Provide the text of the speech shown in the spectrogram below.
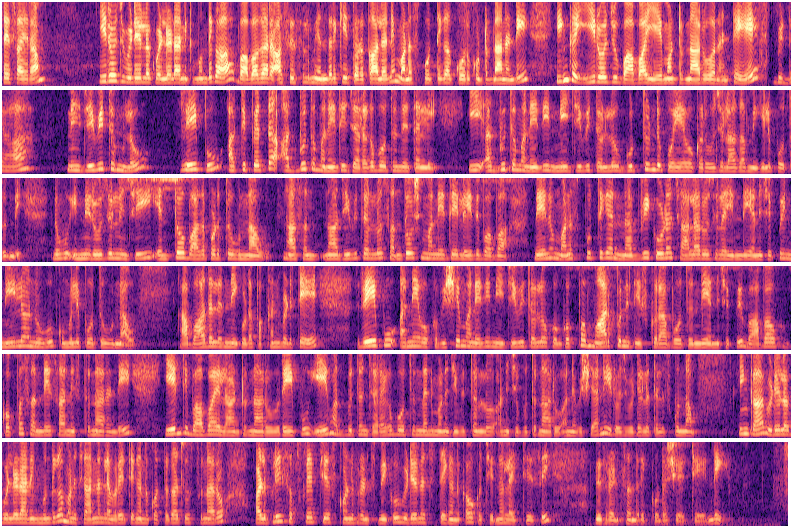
నమస్తే సాయిరామ్. ఈరోజు వీడియోలోకి వెళ్ళడానికి ముందుగా బాబాగారి ఆశీస్సులు మీ అందరికీ దొరకాలని మనస్ఫూర్తిగా కోరుకుంటున్నానండి. ఇంకా ఈరోజు బాబా ఏమంటున్నారు అని అంటే బిడ్డ నీ జీవితంలో రేపు అతిపెద్ద అద్భుతం అనేది జరగబోతుంది తల్లి. ఈ అద్భుతం అనేది నీ జీవితంలో గుర్తుండిపోయే ఒక రోజులాగా మిగిలిపోతుంది. నువ్వు ఇన్ని రోజుల నుంచి ఎంతో బాధపడుతూ ఉన్నావు. నా సన్ నా జీవితంలో సంతోషం అనేదే లేదు బాబా. నేను మనస్ఫూర్తిగా నవ్వి కూడా చాలా రోజులైంది అని చెప్పి నీలో నువ్వు కుమిలిపోతూ ఉన్నావు. ఆ బాధలన్నీ కూడా పక్కన పెడితే రేపు అనే ఒక విషయం అనేది నీ జీవితంలో ఒక గొప్ప మార్పుని తీసుకురాబోతుంది అని చెప్పి బాబా ఒక గొప్ప సందేశాన్ని ఇస్తున్నారండి. ఏంటి బాబా ఇలా అంటున్నారు? రేపు ఏం అద్భుతం జరగబోతుందని మన జీవితంలో అని చెబుతున్నారు అనే విషయాన్ని ఈరోజు వీడియోలో తెలుసుకుందాం. ఇంకా వీడియోలోకి వెళ్ళడానికి ముందుగా మన ఛానల్ ఎవరైతే కనుక కొత్తగా చూస్తున్నారో వాళ్ళు ప్లీజ్ సబ్స్క్రైబ్ చేసుకోండి ఫ్రెండ్స్. మీకు వీడియో నచ్చితే కనుక ఒక చిన్న లైక్ చేసి మీ ఫ్రెండ్స్ అందరికి కూడా షేర్ చేయండి.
